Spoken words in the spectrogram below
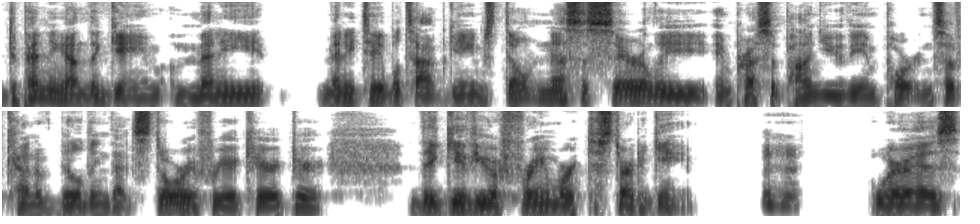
depending on the game, many many tabletop games don't necessarily impress upon you the importance of kind of building that story for your character. They give you a framework to start a game. Mhm. Whereas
